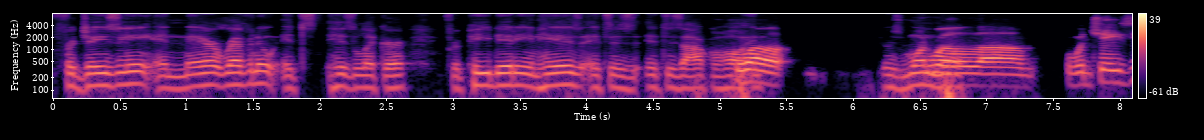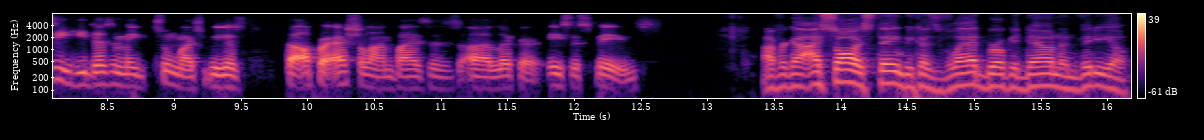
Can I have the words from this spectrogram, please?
for Jay Z and their revenue, it's his liquor. For P Diddy and his, it's his it's his alcohol. Well, There's one. well, um, with Jay Z, he doesn't make too much because the upper echelon buys his uh, liquor, Ace of Spades. I forgot. I saw his thing because Vlad broke it down on video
